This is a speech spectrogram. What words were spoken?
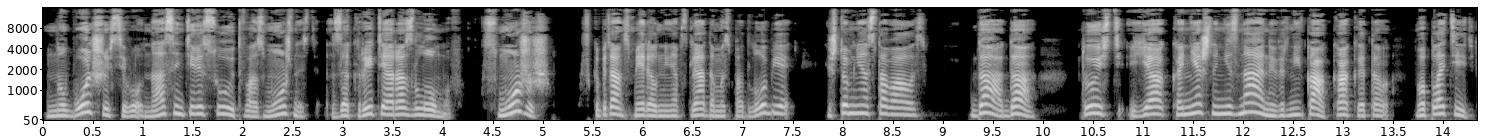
«Но больше всего нас интересует возможность закрытия разломов. Сможешь?» Капитан смерил меня взглядом из-под лобья, и что мне оставалось? «Да, да. То есть я, конечно, не знаю наверняка, как это воплотить,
